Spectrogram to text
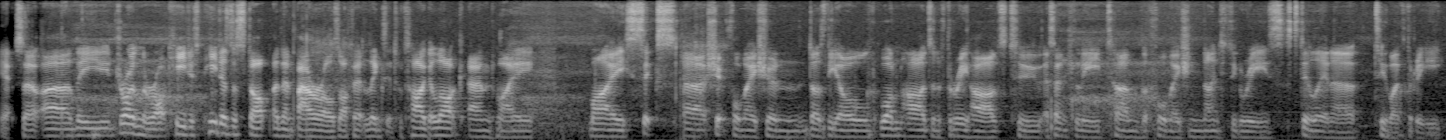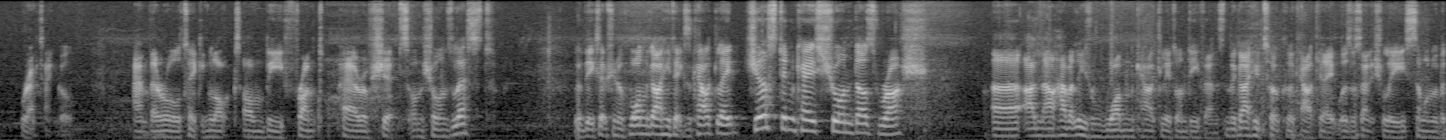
Yeah, so uh, the droid on the rock, he just he does a stop and then barrel rolls off it, links it to a target lock, and my my six uh, ship formation does the old one hards and three hards to essentially turn the formation ninety degrees, still in a two by three rectangle, and they're all taking locks on the front pair of ships on Sean's list, with the exception of one guy. He takes a calculate just in case Sean does rush. Uh, I now have at least one calculate on defense, and the guy who took the calculate was essentially someone with a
